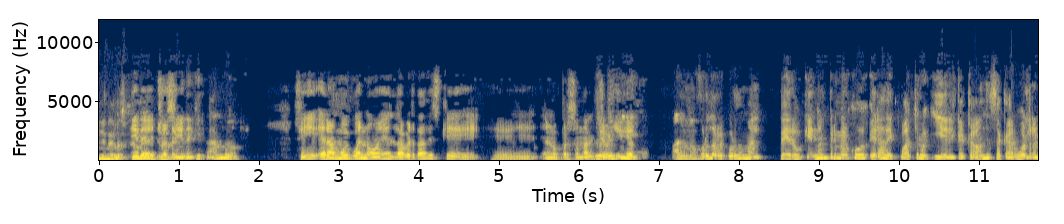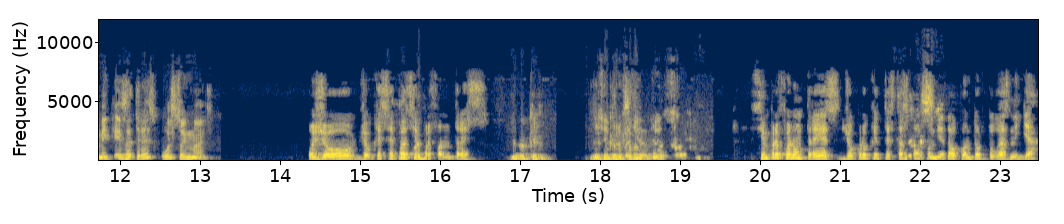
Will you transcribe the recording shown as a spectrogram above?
Era de los primeros. de hecho, se viene quitando. Sí, era muy bueno, ¿eh? La verdad es que eh, en lo personal yo llegué... A lo mejor lo recuerdo mal, pero que no el primer juego era de 4 y el que acaban de sacar o el remake es de 3 o estoy mal. Pues yo, yo que sepa, siempre fueron 3. Yo creo que... Yo siempre fueron 3. Siempre fueron tres. Yo creo que te estás confundiendo con Tortugas Ninja.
